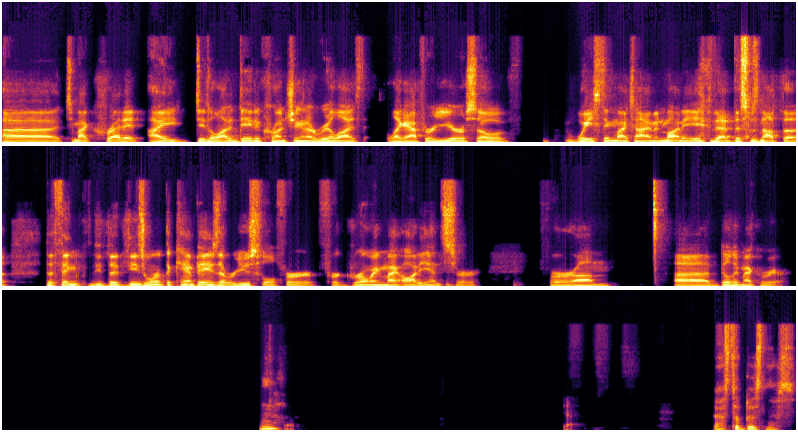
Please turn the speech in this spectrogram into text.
uh, to my credit, I did a lot of data crunching, and I realized, like after a year or so of wasting my time and money that this was not the the thing the, the, these weren't the campaigns that were useful for for growing my audience or for um uh building my career Yeah. So, That's the business.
